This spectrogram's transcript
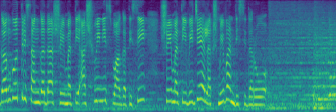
ಗಂಗೋತ್ರಿ ಸಂಘದ ಶ್ರೀಮತಿ ಅಶ್ವಿನಿ ಸ್ವಾಗತಿಸಿ, ಶ್ರೀಮತಿ ವಿಜಯಲಕ್ಷ್ಮಿ ವಂದಿಸಿದರು. Thank you.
